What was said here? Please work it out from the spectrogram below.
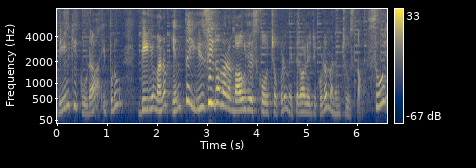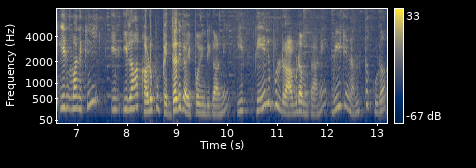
దీనికి కూడా ఇప్పుడు దీన్ని మనం ఎంత ఈజీగా మనం బాగు చేసుకోవచ్చో కూడా మెథడాలజీ కూడా మనం చూస్తాం. సో ఈ మనకి ఇలా కడుపు పెద్దదిగా అయిపోయింది కానీ ఈ తేనిపులు రావడం కానీ వీటిని అంతా కూడా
